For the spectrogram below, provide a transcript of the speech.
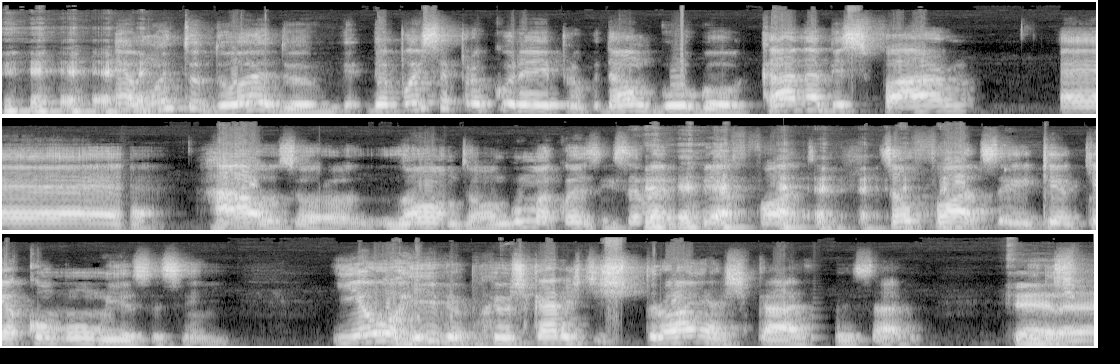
é muito doido. Depois você procura aí, dá um Google, Cannabis Farm é, House, ou London, alguma coisa assim, você vai ver a foto. São fotos que, que é comum isso, assim. E é horrível, porque os caras destroem as casas, sabe? Eles Caraca,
